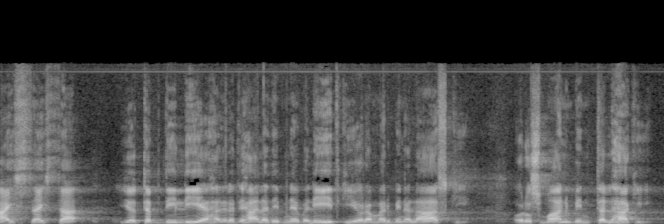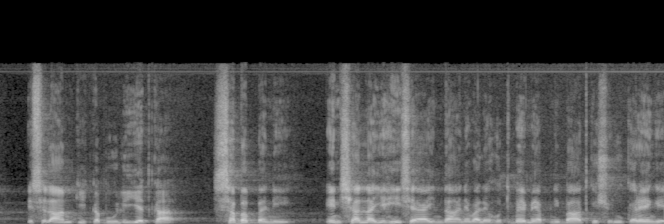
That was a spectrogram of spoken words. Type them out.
आहिस्ता आहिस्ता जो तब्दीली है हज़रत हालत इबन वलीद की और अमर बिन अलास की और उस्मान बिन तलहा की। इस्लाम की कबूलियत का सबब बनी। इन यहीं से आइंदा आने वाले खुतबे में अपनी बात को शुरू करेंगे।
